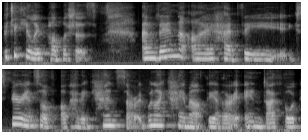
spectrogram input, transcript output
particularly publishers. And then I had the experience of, of having cancer. And when I came out the other end, I thought,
